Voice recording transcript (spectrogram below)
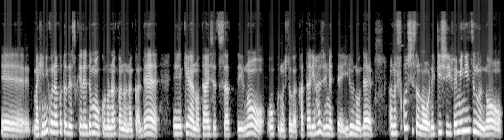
えー、まあ、皮肉なことですけれどもコロナ禍の中で、えー、ケアの大切さっていうのを多くの人が語り始めているのであの少しその歴史フェミニズムの、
